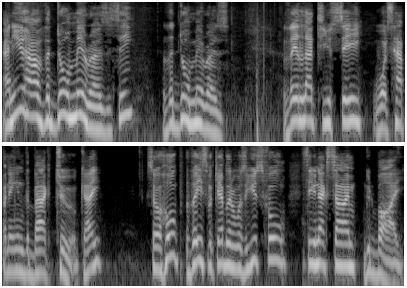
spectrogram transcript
And you have the door mirrors you see? The door mirrors. They let you see what's happening in the back too okay? So hope this vocabulary was useful. See you next time. Goodbye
